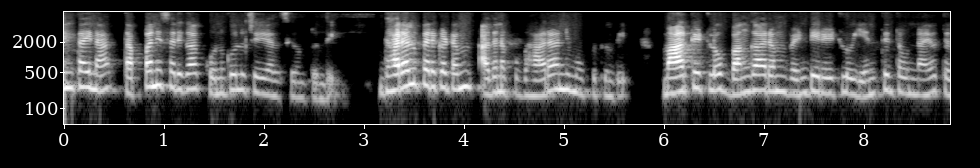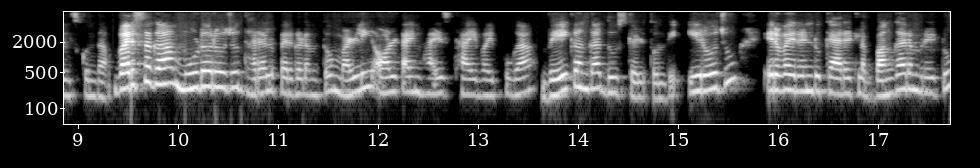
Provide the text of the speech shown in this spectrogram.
ఎంతైనా తప్పనిసరిగా కొనుగోలు చేయాల్సి ఉంటుంది. ధరలు పెరగటం అదనపు భారాన్ని మోపుతుంది. మార్కెట్లో బంగారం వెండి రేట్లు ఎంతెంత ఉన్నాయో తెలుసుకుందాం. వరుసగా మూడో రోజు ధరలు పెరగడంతో మళ్ళీ ఆల్ టైమ్ హై స్థాయి వైపుగా వేగంగా దూసుకెళ్తుంది. ఈ రోజు ఇరవై రెండు క్యారెట్ల బంగారం రేటు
